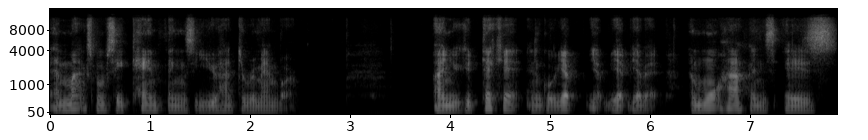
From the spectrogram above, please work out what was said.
a maximum say 10 things you had to remember. And you could tick it and go, yep, yep, yep, yep, yep. And what happens is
